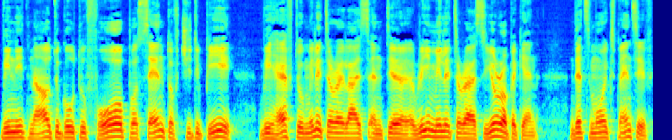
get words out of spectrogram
We need now to go to 4% of GDP we have to militarize and uh, remilitarize Europe again. That's more expensive.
